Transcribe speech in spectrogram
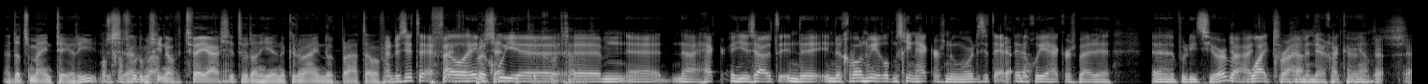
Ja. Dat is mijn theorie. Dus, eh, misschien over twee jaar zitten we dan hier en dan kunnen we eindelijk praten over... En er zitten echt wel hele 50% die goede. ehm, eh, nou, hack, je zou het in de, in de gewone wereld misschien hackers noemen. Maar er zitten echt Ja. hele goede hackers bij de eh, politie hoor. Ja, bij white, crime ja, en dergelijke. Ja. ja, ja.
